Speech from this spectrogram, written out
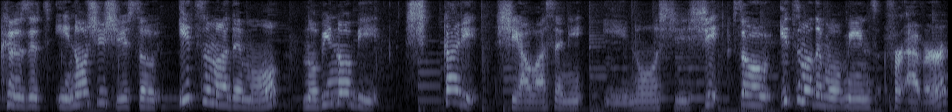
Cuz it's inoshishi, so いつまでものびのび しっかり幸せにイノシシ So いつまでも means forever.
